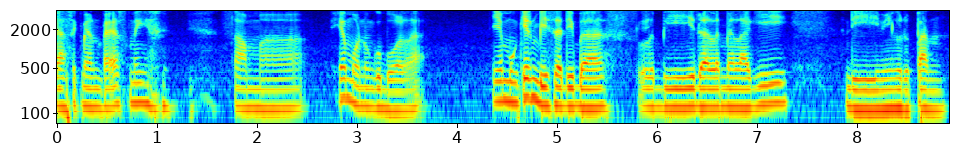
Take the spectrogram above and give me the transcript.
asik main PS nih sama ya mau nunggu bola ya mungkin bisa dibahas lebih dalamnya lagi di minggu depan.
